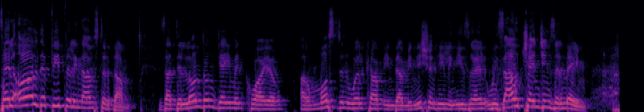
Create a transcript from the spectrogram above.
Tell all the people in Amsterdam that the London Gay Men Choir are most than welcome in the ammunition hill in Israel without changing their name.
